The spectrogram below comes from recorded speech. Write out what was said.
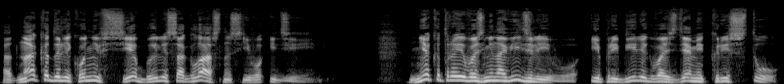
Однако далеко не все были согласны с его идеями. Некоторые возненавидели его и прибили гвоздями к кресту,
